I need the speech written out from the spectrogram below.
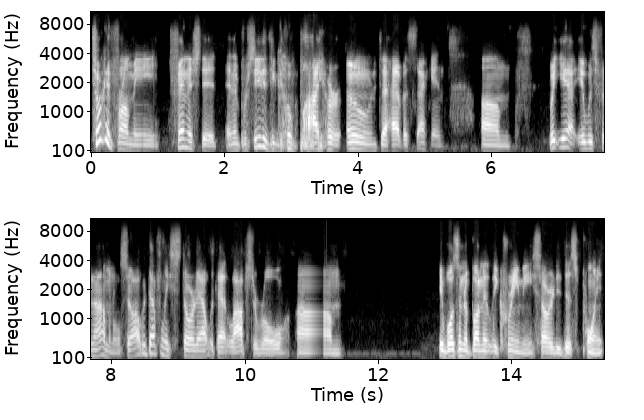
took it from me, finished it, and then proceeded to go buy her own to have a second. Um, but yeah, it was phenomenal. So I would definitely start out with that lobster roll. Um, it wasn't abundantly creamy. Sorry to disappoint.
